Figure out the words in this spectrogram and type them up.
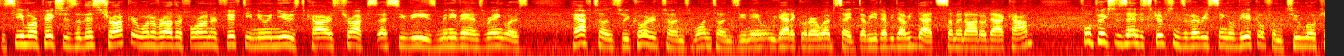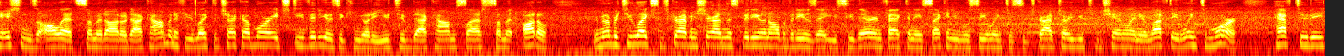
To see more pictures of this truck or one of our other 450 new and used cars, trucks, SUVs, minivans, Wranglers, half tons, three quarter tons, one tons, you name it, we got it. Go to our website, www.summitauto.com. Full pictures and descriptions of every single vehicle from two locations, all at summitauto.com. And if you'd like to check out more HD videos, you can go to youtube.com slash summitauto. Remember to like, subscribe, and share on this video and all the videos that you see there. In fact, in a second, you will see a link to subscribe to our YouTube channel on your left, a link to more half-duty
